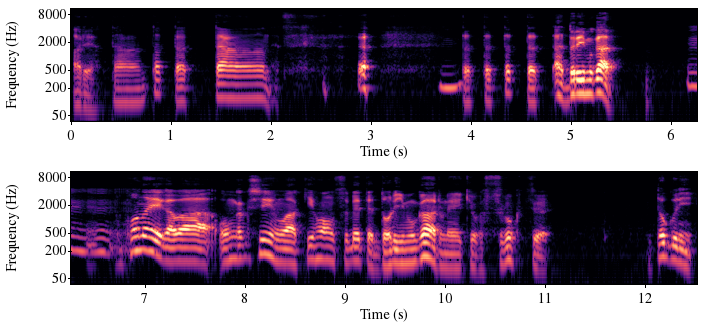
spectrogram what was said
あれや、タンタッタッターンのやつ。うんタッタッタッタッあ、ドリームガール。うんうんこの映画は音楽シーンは基本すべてドリームガールの影響がすごく強い。特に、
